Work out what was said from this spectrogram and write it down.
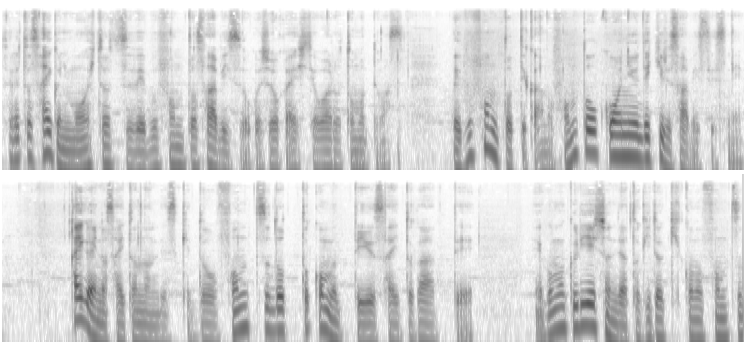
それと最後にもう一つ Web フォントサービスをご紹介して終わろうと思ってます。Web フォントっていうかあのフォントを購入できるサービスですね。海外のサイトなんですけどフォンツ .com っていうサイトがあってゴムクリエーションでは時々このフォンツ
